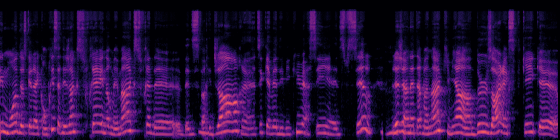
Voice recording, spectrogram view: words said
sais, moi, de ce que j'avais compris, c'est des gens qui souffraient énormément, qui souffraient de, dysphorie de genre, euh, tu sais, qui avaient des vécus assez euh, difficiles. Mm-hmm. Là, j'ai un intervenant qui vient en deux heures expliquer que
